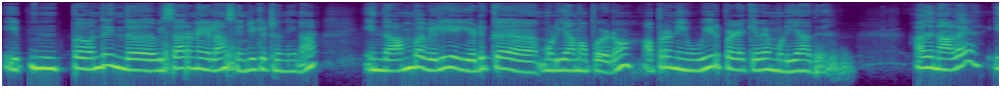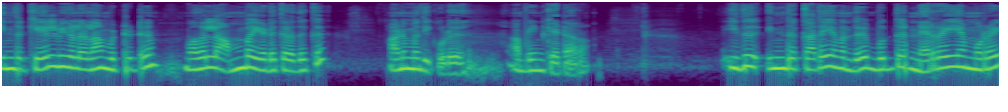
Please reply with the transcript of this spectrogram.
இப்போ வந்து இந்த விசாரணையெல்லாம் செஞ்சுக்கிட்டு இருந்தீங்கன்னா இந்த அம்பை வெளியே எடுக்க முடியாமல் போயிடும். அப்புறம் நீ உயிர் பிழைக்கவே முடியாது. அதனால இந்த கேள்விகளெல்லாம் விட்டுட்டு முதல்ல அம்பை எடுக்கிறதுக்கு அனுமதி கொடு அப்படின்னு கேட்டாராம். இது இந்த கதையை வந்து புத்தர் நிறைய முறை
